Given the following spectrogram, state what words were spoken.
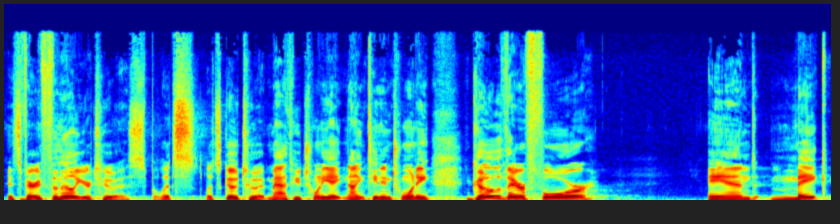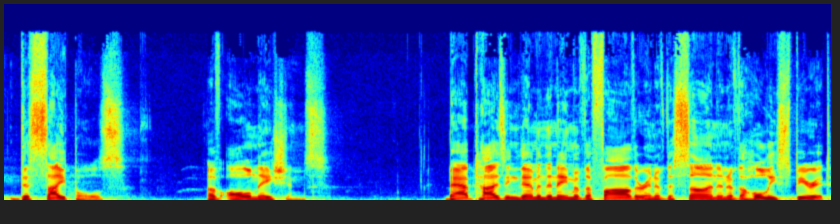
It's very familiar to us, but let's, let's go to it. Matthew 28, 19 and 20. Go therefore and make disciples of all nations, baptizing them in the name of the Father and of the Son and of the Holy Spirit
